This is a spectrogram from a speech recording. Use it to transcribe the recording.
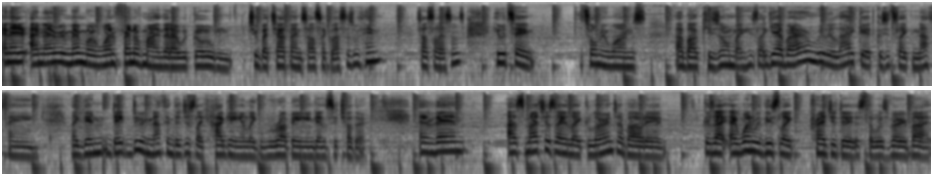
And I and I remember one friend of mine that I would go to bachata and salsa classes with him, salsa lessons. He would say, he told me once about kizomba. He's like, yeah, but I don't really like it because it's like nothing. Like they're they're doing nothing. They're just like hugging and like rubbing against each other. And then, as much as I like learned about it, because I, I went with this like prejudice that was very bad.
